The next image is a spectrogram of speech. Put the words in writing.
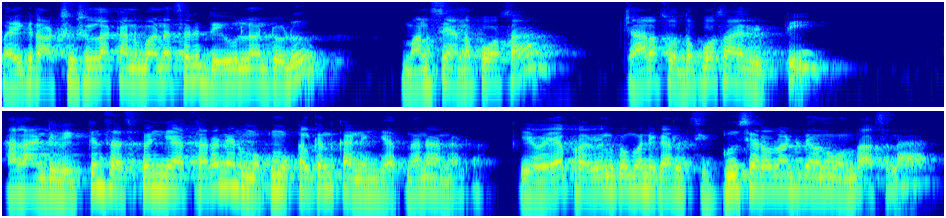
పైకి రాక్షసుల్లా కనబడినా సరే దేవుళ్ళంటుడు మనసు ఎనపోస చాలా శుద్ధపోస అనే వ్యక్తి. అలాంటి వ్యక్తిని సస్పెండ్ చేస్తారా? నేను ముక్క ముక్కల కింద ఖండించేస్తున్నాను అన్నాడు. ఏవయ్యా ప్రవీణ్ కుమార్ నీకు అసలు సిగ్గు సెరవు లాంటిది ఏమైనా ఉందా అసలు?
